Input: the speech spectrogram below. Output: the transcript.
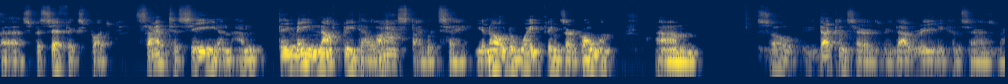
uh, specifics, but sad to see, and and they may not be the last. I would say, you know, the way things are going. Um, so that concerns me. That really concerns me.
